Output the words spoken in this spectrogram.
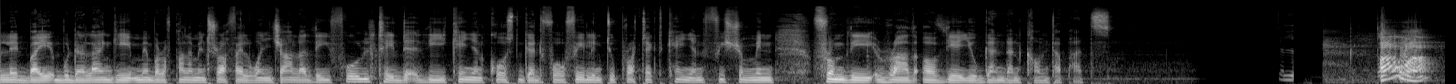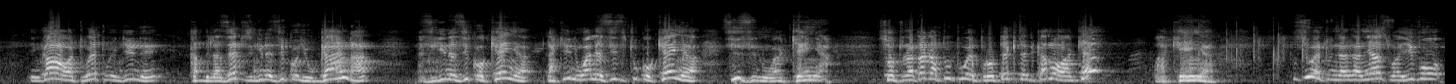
led by Budalangi Member of Parliament Raphael Wanjala. They faulted the Kenyan Coast Guard for failing to protect Kenyan fishermen from the wrath of their Ugandan counterparts. Hawa ingawa watu wetu wengine, kabila zetu zingine ziko Uganda zingine ziko Kenya, lakini wale sisi tuko Kenya, sisi ni wa Kenya, so tunataka tu tuwe protected kama wake wa Kenya, tusiwe tunanyanyaswa hivyo.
